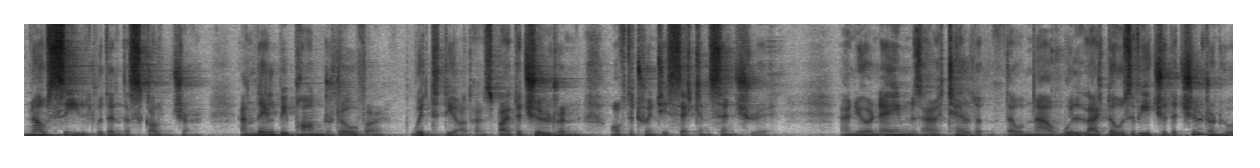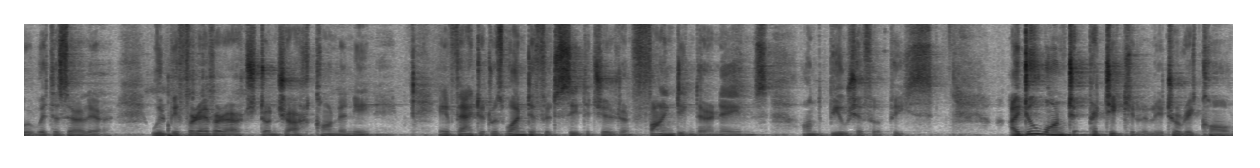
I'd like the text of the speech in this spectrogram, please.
now sealed within the sculpture and they'll be pondered over with the others by the children of the 22nd century. And your names, I tell them now, will, like those of each of the children who were with us earlier, will be forever etched on Dearcán na nDaoine. In fact, it was wonderful to see the children finding their names on the beautiful piece. I do want particularly to recall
